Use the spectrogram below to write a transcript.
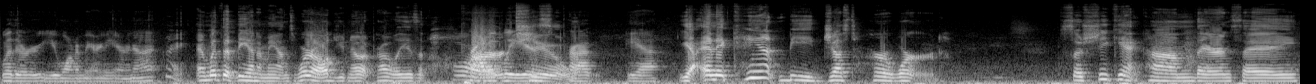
whether you want to marry me or not. right. And with it being a man's world, you know, it probably isn't hard Probably to. is. Prob- yeah. yeah, and it can't be just her word. So she can't come there and say,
